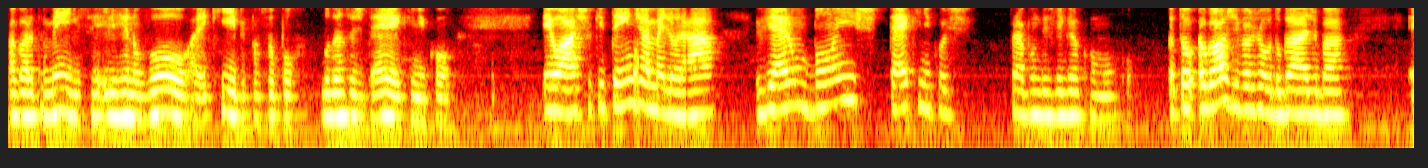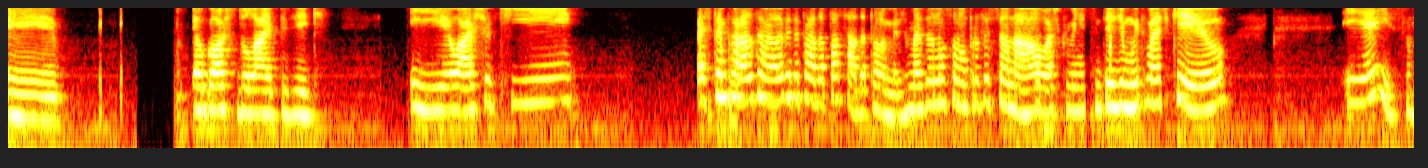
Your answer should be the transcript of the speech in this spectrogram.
agora também ele, ele renovou a equipe, passou por mudança de técnico. Eu acho que tende a melhorar. Vieram bons técnicos para a Bundesliga, como eu, tô, eu, gosto de ver o jogo do Gladbach, é, eu gosto do Leipzig e eu acho que essa temporada tá melhor que a temporada passada, pelo menos. Mas eu não sou uma profissional, acho que o Vinícius entende muito mais que eu. E é isso.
